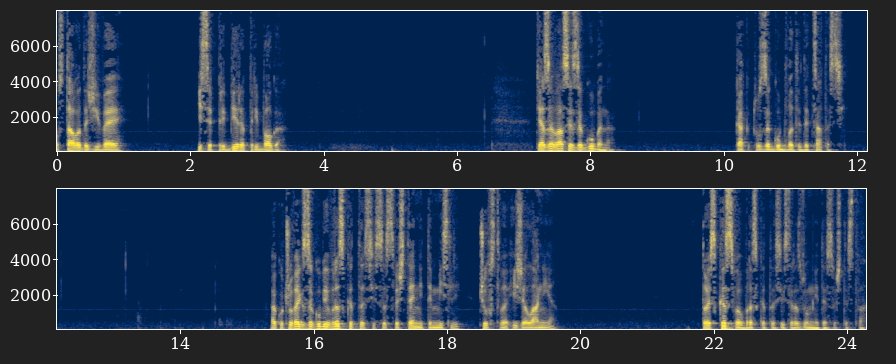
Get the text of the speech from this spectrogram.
остава да живее и се прибира при Бога. Тя за вас е загубена, както загубвате децата си. Ако човек загуби връзката си с свещените мисли, чувства и желания, той скъсва връзката си с разумните същества.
